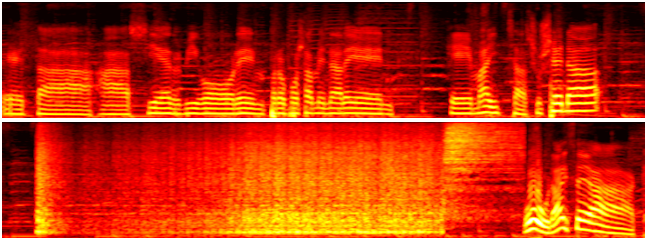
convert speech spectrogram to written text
Eta hasier bigoren proposamenaren emaitza zuzena... Uraizeak!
